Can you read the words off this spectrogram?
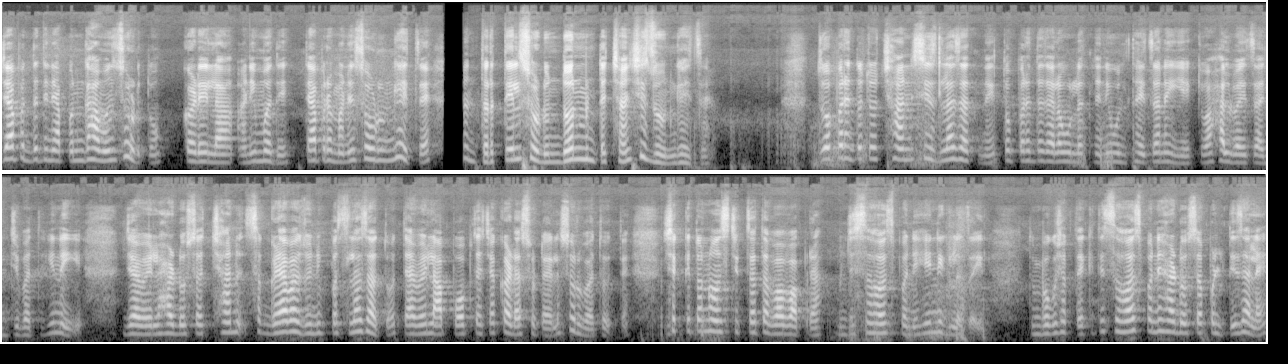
ज्या पद्धतीने आपण घामण सोडतो कडेला आणि मध्ये त्याप्रमाणे सोडून घ्यायचं आहे नंतर तेल सोडून दोन मिनटं छान शिजवून घ्यायचंय. जोपर्यंत तो छान शिजला जात नाही तोपर्यंत त्याला उलटण्याने उलथायचा नाही आहे किंवा हलवायचा अजिबातही नाही आहे ज्यावेळेला हा डोसा छान सगळ्या बाजूनी पसला जातो त्यावेळेला आपोआप त्याच्या कडा सुटायला सुरुवात होते. शक्यतो नॉनस्टिकचा तवा वापरा म्हणजे सहजपणे हे निघलं जाईल. तुम्ही बघू शकता किती सहजपणे हा डोसा पलटी झाला आहे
